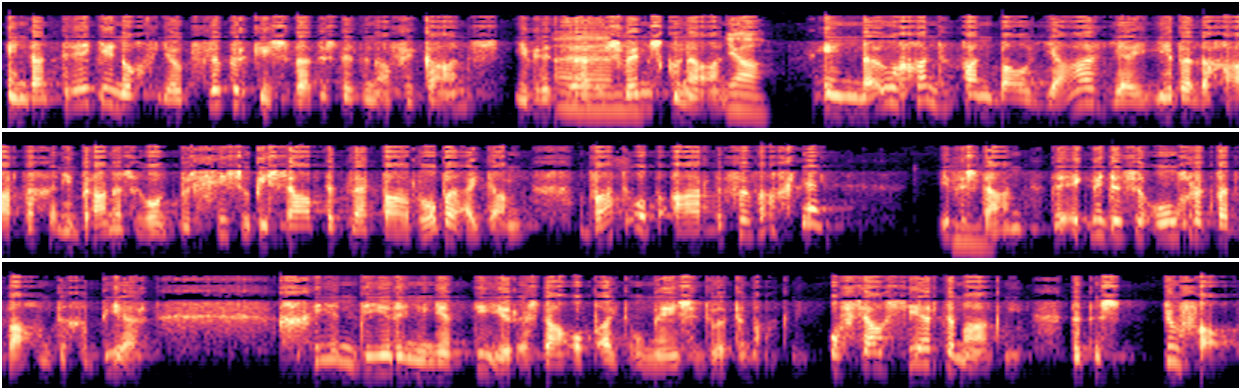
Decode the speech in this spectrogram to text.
en dan trek jy nog jou flippertjies, wat is dit in Afrikaans? Jy weet, um, uh, swemskoene aan. Ja. En nou gaan gaan baljaar jy ewe lighartig in die brandes rond presies op dieselfde plek waar robbe uithang. Wat op aarde verwag jy? Jy verstaan? Ek meen dit is 'n ongeluk wat wag om te gebeur. Geen dier in die natuur is daar op uit om mense dood te maak nie of selfs seer te maak nie. Dit is toeval.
